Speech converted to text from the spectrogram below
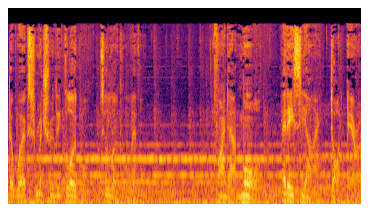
that works from a truly global to local level. Find out more at aci.aero.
